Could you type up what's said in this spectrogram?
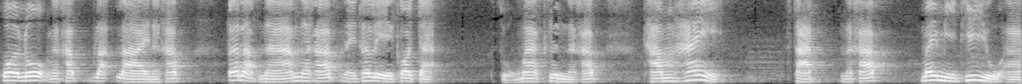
ขั้วโลกนะครับละลายนะครับ ระดับน้ำนะครับ ในทะเลก็จะสูงมากขึ้นนะครับทำให้สัตว์นะครับ ไม่มีที่อยู่อา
